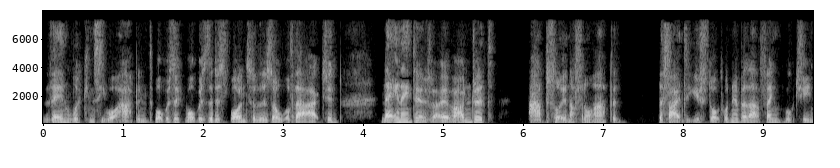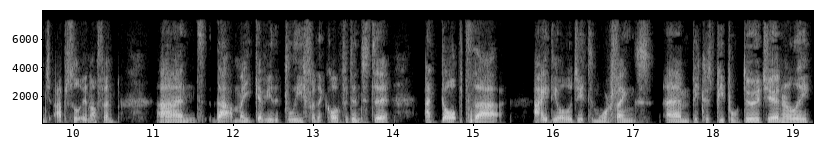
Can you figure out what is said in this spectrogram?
then look and see what happened. What was the what was the response or the result of that action? Ninety nine times out of hundred, absolutely nothing will happen. The fact that you stopped worrying about that thing will change absolutely nothing, and that might give you the belief or the confidence to adopt that ideology to more things. Um, because people do generally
